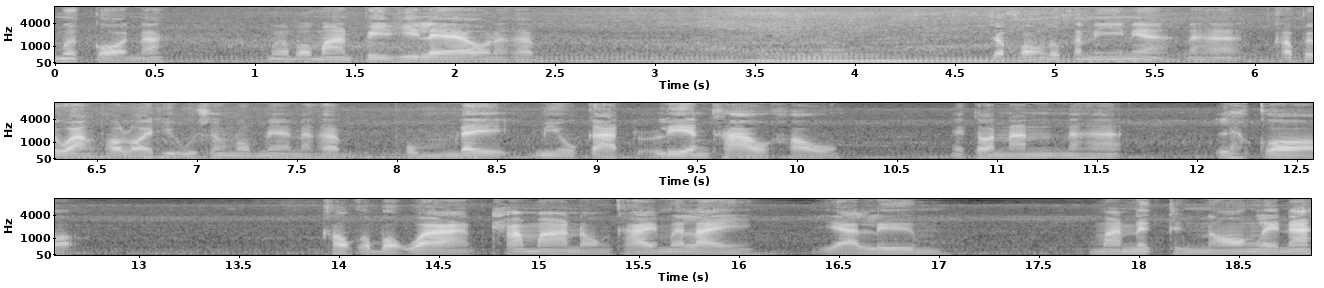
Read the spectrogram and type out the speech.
เมื่อก่อนนะ เมื่อประมาณปีที่แล้วนะครับ เจ้าของรถคันนี้เนี่ยนะฮะเขาไปวางพอลอยที่อู่ช่างนบเนี่ยนะครับ ผมได้มีโอกาสเลี้ยงข้าวเขาในตอนนั้นนะฮะแล้วก็เขาก็บอกว่าถ้ามาหนองคายเมื่อไหร่ อย่าลืมมานึกถึงน้องเลยนะ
